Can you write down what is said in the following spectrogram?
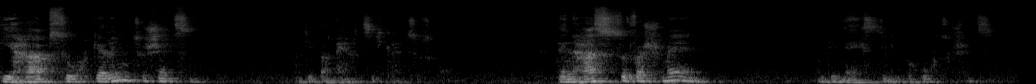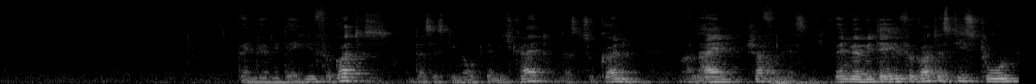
die Habsucht gering zu schätzen und die Barmherzigkeit zu suchen, den Hass zu verschmähen und die nächste Liebe hochzuschätzen. Wenn wir mit der Hilfe Gottes, und das ist die Notwendigkeit, um das zu können, allein schaffen wir es nicht. Wenn wir mit der Hilfe Gottes dies tun,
